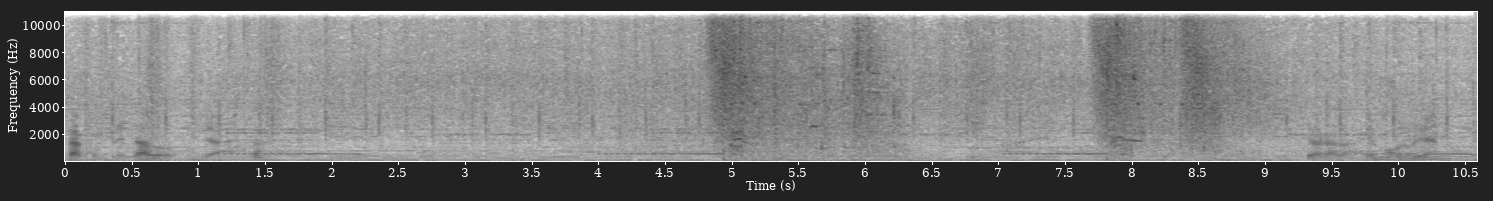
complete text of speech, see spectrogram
Está completado. Ya está. Y ahora lo hacemos bien.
